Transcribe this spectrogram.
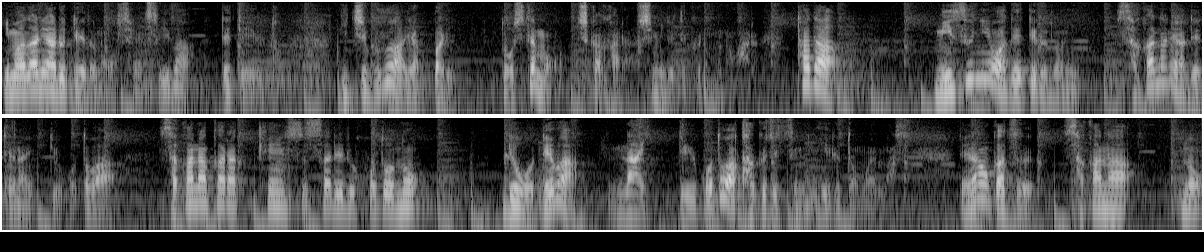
いまだにある程度の潜水は出ていると。一部はやっぱりどうしても地下から染み出てくるものがある。ただ水には出てるのに魚には出てないっていうことは魚から検出されるほどの量ではないっていうことは確実に言えると思います。でなおかつ魚の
